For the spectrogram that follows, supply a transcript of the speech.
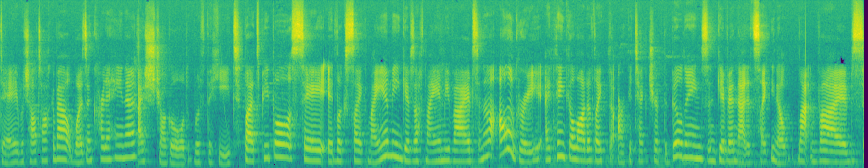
day, which I'll talk about, was in Cartagena. I struggled with the heat, but people say it looks like Miami, gives off Miami vibes, and I'll, I'll agree. I think a lot of like the architecture of the buildings, and given that it's like, you know, Latin vibes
